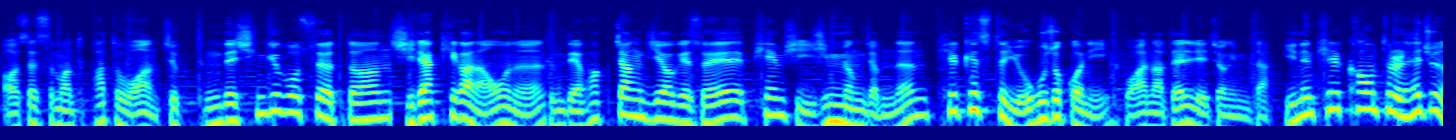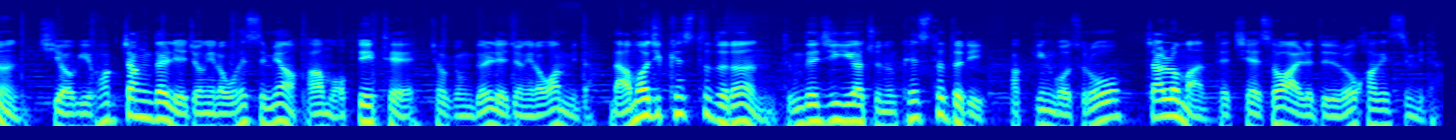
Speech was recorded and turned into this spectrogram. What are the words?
어세스먼트 파트 1, 즉 등대 신규 보스였던 지략키가 나오는 등대 확장 지역에서의 PMC 20명 잡는 킬 퀘스트 요구 조건이 완화될 예정입니다. 이는 킬 카운트를 해주는 지역이 확장될 예정이라고 했으며 다음 업데이트에 적용될 예정이라고 합니다. 나머지 퀘스트들은 등대지기가 주는 퀘스트들이 바뀐 것으로 짤로만 대체해서 알려드리도록 하겠습니다.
